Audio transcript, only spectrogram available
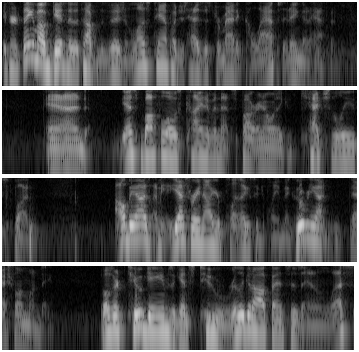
If you're thinking about getting to the top of the division, unless Tampa just has this dramatic collapse, it ain't gonna happen. And yes, Buffalo's kind of in that spot right now where they can catch the Leafs, but I'll be honest. I mean, yes, right now you're playing, like I said, you're playing Vancouver. and You got Nashville on Monday. Those are two games against two really good offenses, and unless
